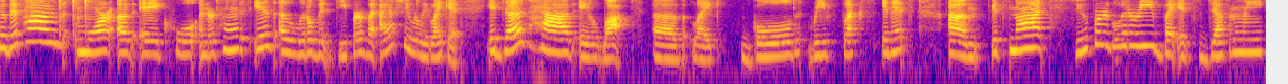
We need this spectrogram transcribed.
So this has more of a cool undertone. This is a little bit deeper, but I actually really like it. It does have a lot of like gold reflex in it. Um, it's not super glittery, but it's definitely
